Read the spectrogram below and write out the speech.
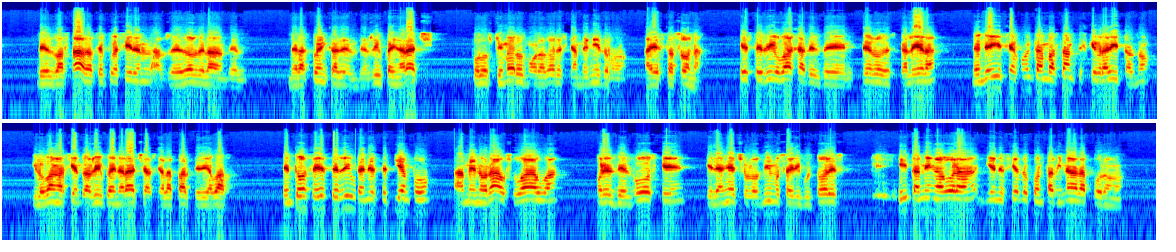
devastada, se puede decir, en, alrededor de la, de la cuenca del, del río Cainarachi, por los primeros moradores que han venido a esta zona. Este río baja desde el Cerro de Escalera, donde ahí se juntan bastantes quebraditas, ¿no? Y lo van haciendo al río Cainaracha hacia la parte de abajo. Entonces este río en este tiempo ha menorado su agua por el desbosque que le han hecho los mismos agricultores y también ahora viene siendo contaminada por,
